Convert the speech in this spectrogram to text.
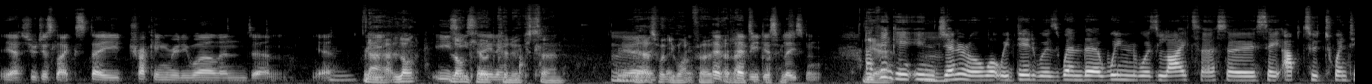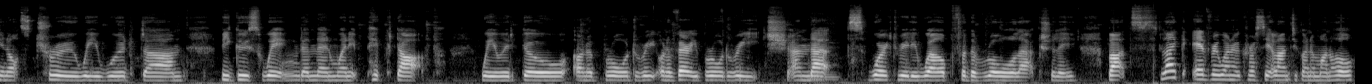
yeah, she would just like stay tracking really well and um, yeah, pretty No, long easy long keeled sailing. canoe stern. yeah, Yeah, that's what you want for Heavy, Atlantic heavy crossings. displacement. I think in, in general, what we did was when the wind was lighter, so say up to 20 knots true, we would um, be goose winged, and then when it picked up, we would go on a broad re- on a very broad reach, and that worked really well for the role actually. But like everyone across the Atlantic on a monohull,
